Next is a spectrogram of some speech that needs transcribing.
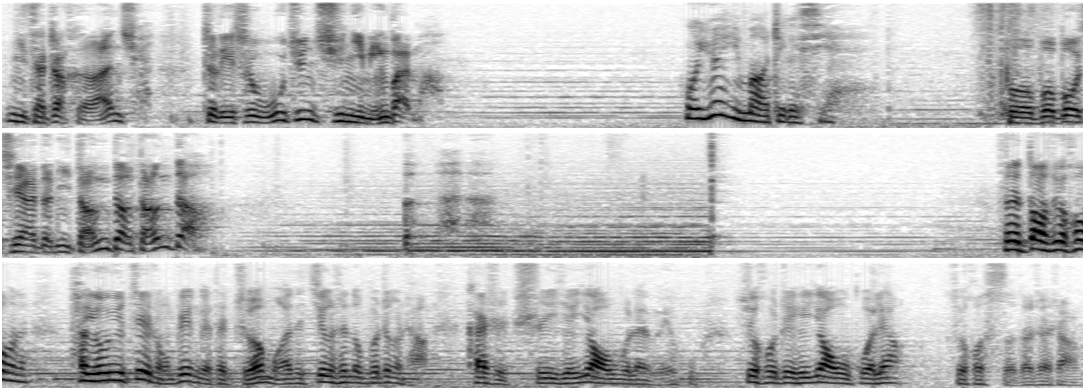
你在这儿很安全，这里是无菌区，你明白吗？我愿意冒这个险。不不不，亲爱的，你等等等等。所以到最后呢，他由于这种病给他折磨的精神都不正常，开始吃一些药物来维护，最后这些药物过量，最后死到这上面。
